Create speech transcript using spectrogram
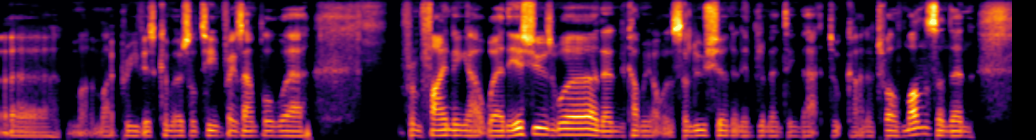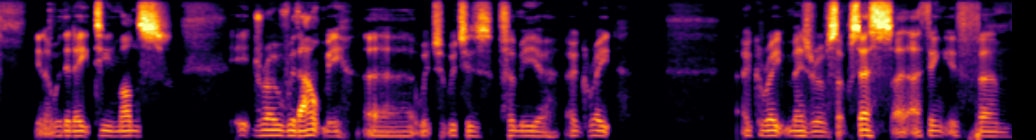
Uh, my, my previous commercial team, for example, where from finding out where the issues were and then coming up with a solution and implementing that took kind of 12 months and then you know within 18 months it drove without me uh, which which is for me a, a great a great measure of success I, I think if um,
